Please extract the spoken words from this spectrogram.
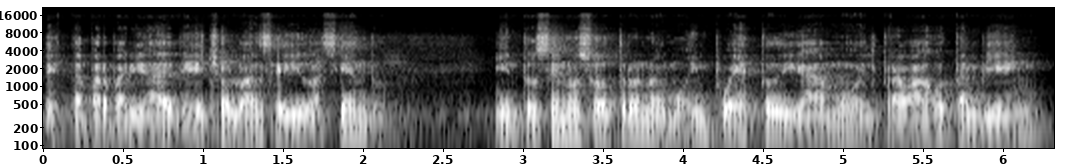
de estas barbaridades. De hecho, lo han seguido haciendo. Y entonces nosotros nos hemos impuesto, digamos, el trabajo también,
